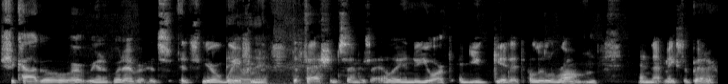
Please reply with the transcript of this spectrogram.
Chicago or you know whatever. It's it's you're away yeah, from the, the fashion centers of L.A. and New York, and you get it a little wrong, and that makes it better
